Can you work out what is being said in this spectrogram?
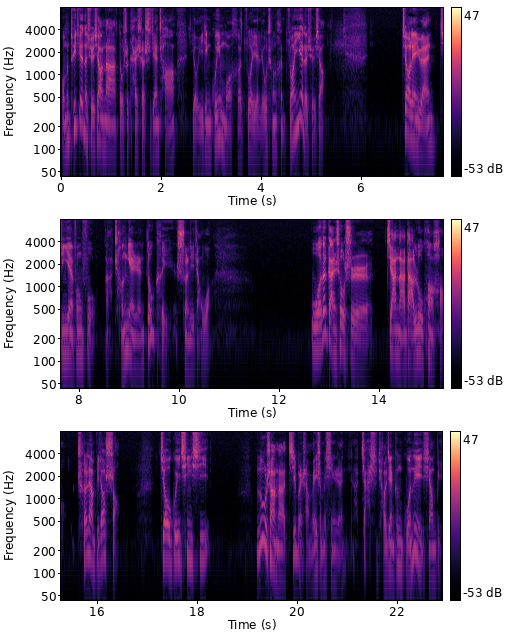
我们推荐的学校呢，都是开设时间长、有一定规模和作业流程很专业的学校，教练员经验丰富啊，成年人都可以顺利掌握。我的感受是，加拿大路况好，车辆比较少，交规清晰，路上呢基本上没什么行人，驾驶条件跟国内相比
